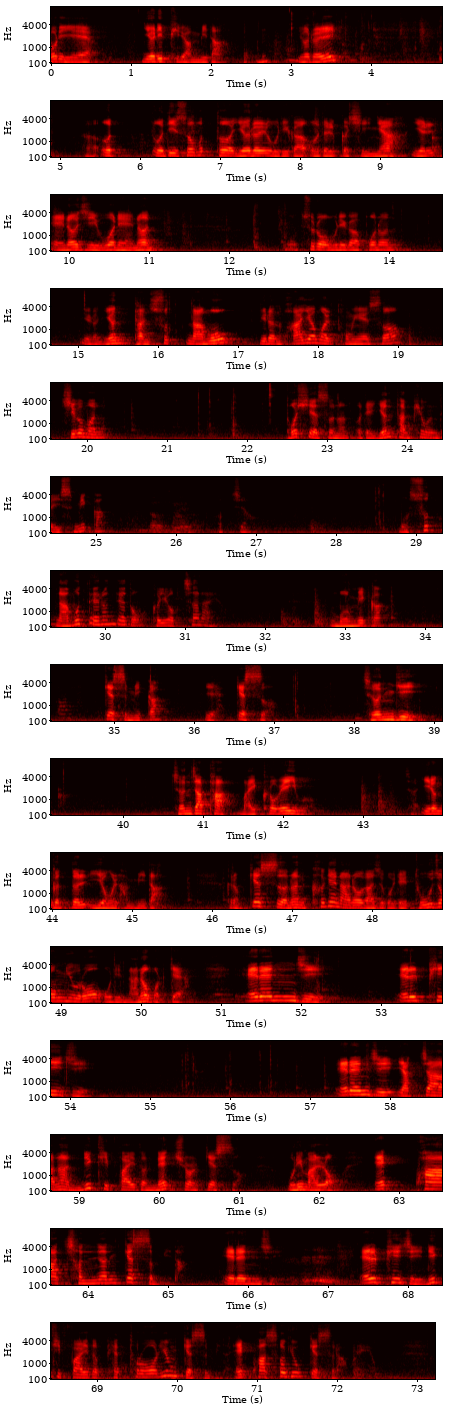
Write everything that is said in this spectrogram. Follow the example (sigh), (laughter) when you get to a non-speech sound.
조리에 열이 필요합니다. 음? 열을 어, 어디서부터 열을 우리가 얻을 것이냐 열 에너지 원에는 뭐 주로 우리가 보는 이런 연탄, 숯, 나무 이런 화염을 통해서 지금은 도시에서는 어디 연탄 피우는 데 있습니까? 없습니다. 없죠. 뭐 숯, 나무 떼는 데도 거의 없잖아요. 뭡니까? 가스입니까? 예, 가스. 전기, 전자파, 마이크로웨이브. 자, 이런 것들 이용을 합니다. 그럼 가스는 크게 나눠 가지고 이렇게 두 종류로 우리 나눠 볼게. LNG, LPG, LNG 약자는 Liquefied Natural Gas, 우리말로 액화천연 가스입니다. LNG. LPG, Liquefied Petroleum Gas입니다. 액화석유 가스라고 해요.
